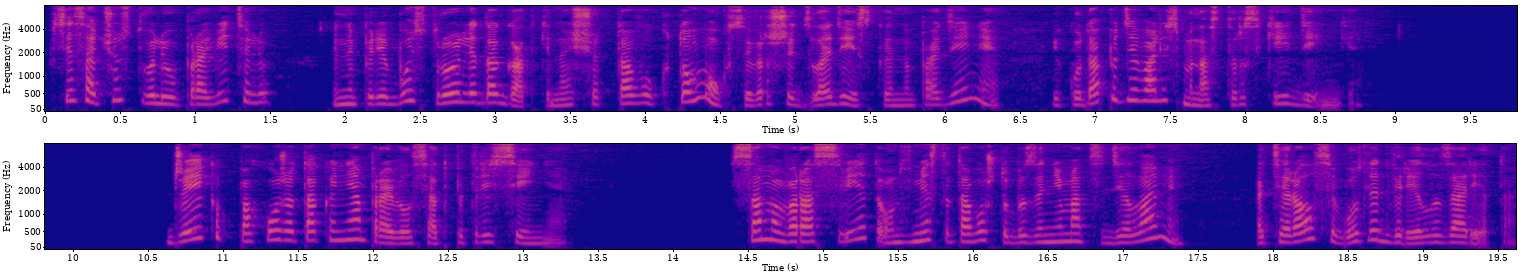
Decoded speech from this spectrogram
Все сочувствовали управителю и наперебой строили догадки насчет того, кто мог совершить злодейское нападение и куда подевались монастырские деньги. Джейкоб, похоже, так и не оправился от потрясения – с самого рассвета он вместо того, чтобы заниматься делами, отирался возле дверей лазарета.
